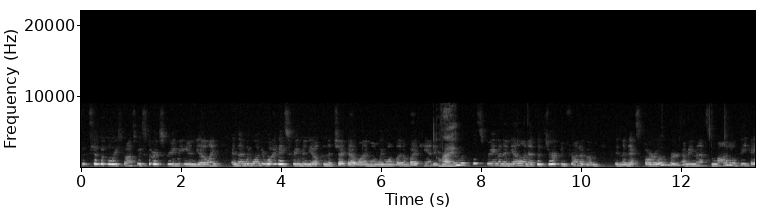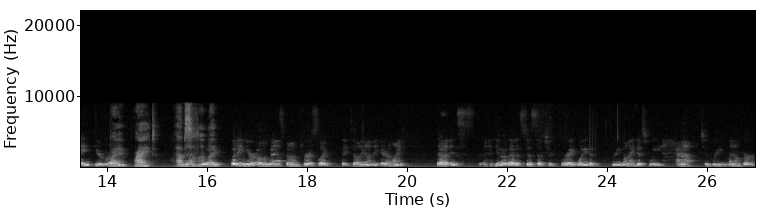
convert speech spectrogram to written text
the typical response? We start screaming and yelling, and then we wonder why they scream and yell in the checkout line when we won't let them buy candy. Right. Who was screaming and yelling at the jerk in front of them in the next car over? I mean, that's model behavior, right? Right. Right. Absolutely. And that's why putting your own mask on first, like they tell you on the airline, that is, you know, that is just such a great way to remind us. We have to remember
